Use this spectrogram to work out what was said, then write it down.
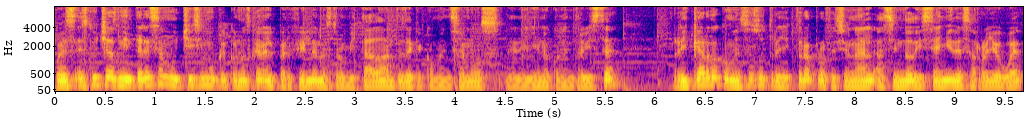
Pues escuchas, me interesa muchísimo que conozcan el perfil de nuestro invitado antes de que comencemos de lleno con la entrevista. Ricardo comenzó su trayectoria profesional haciendo diseño y desarrollo web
